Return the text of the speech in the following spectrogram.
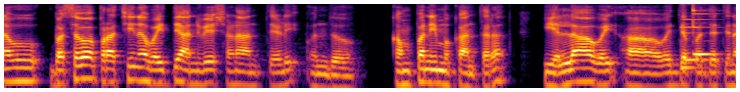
ನಾವು ಬಸವ ಪ್ರಾಚೀನ ವೈದ್ಯ ಅನ್ವೇಷಣ ಅಂತೇಳಿ ಒಂದು ಕಂಪನಿ ಮುಖಾಂತರ ಈ ಎಲ್ಲ ವೈ ವೈದ್ಯ ಪದ್ಧತಿನ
